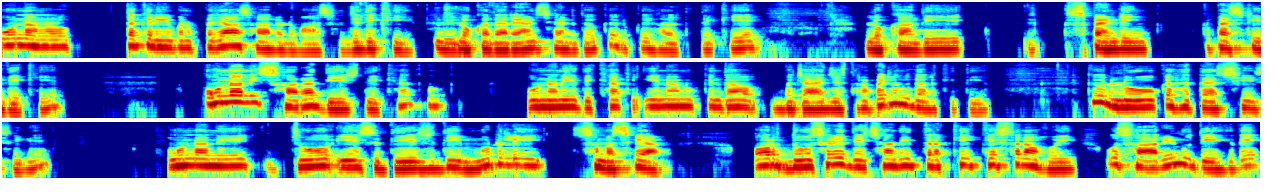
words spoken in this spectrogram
ਉਹਨਾਂ ਨਾਲੋਂ ਤਕਰੀਬਨ 50 ਸਾਲ ਐਡਵਾਂਸ ਜੇ ਦੇਖੀਏ। ਲੋਕਾਂ ਦਾ ਰਹਿਣ ਸਹਿਣ ਦੇ ਕਿ ਕੋਈ ਹਾਲਤ ਦੇਖੀਏ। ਲੋਕਾਂ ਦੀ ਸਪੈਂਡਿੰਗ ਕਪੈਸਿਟੀ ਦੇਖੀਏ। ਉਹਨਾਂ ਨੇ ਸਾਰਾ ਦੇਸ਼ ਦੇਖਿਆ ਕਿਉਂਕਿ ਉਹਨਾਂ ਨੇ ਦੇਖਿਆ ਕਿ ਇਹਨਾਂ ਨੂੰ ਕਿੰਦਾ ਬਚਾਇਆ ਜਿਸ ਤਰ੍ਹਾਂ ਪਹਿਲਾਂ ਵੀ ਗੱਲ ਕੀਤੀ ਹੈ ਕਿ ਉਹ ਲੋਕ ਹਿਤੈਸ਼ੀ ਸੀਗੇ। ਉਹਨਾਂ ਨੇ ਜੋ ਇਸ ਦੇਸ਼ ਦੀ ਮੁੱਢਲੀ ਸਮੱਸਿਆ ਔਰ ਦੂਸਰੇ ਦੇਸ਼ਾਂ ਦੀ ਤਰੱਕੀ ਕਿਸ ਤਰ੍ਹਾਂ ਹੋਈ ਉਹ ਸਾਰੇ ਨੂੰ ਦੇਖਦੇ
